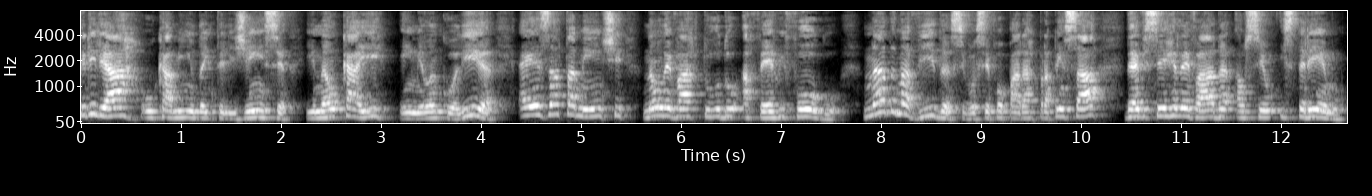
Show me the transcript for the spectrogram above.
Trilhar o caminho da inteligência e não cair em melancolia é exatamente não levar tudo a ferro e fogo. Nada na vida, se você for parar para pensar, deve ser relevada ao seu extremo,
